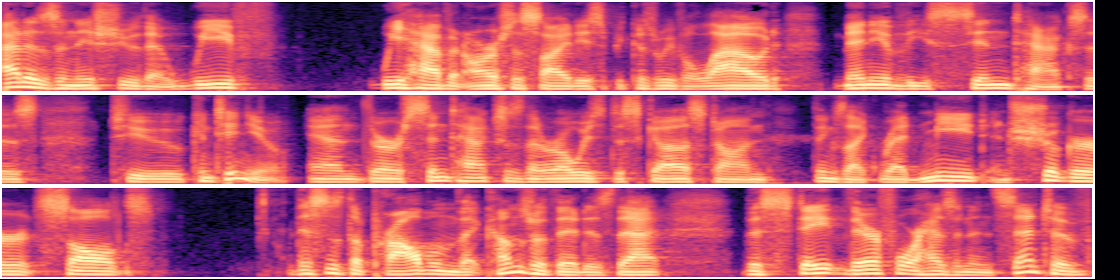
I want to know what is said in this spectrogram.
that is an issue that we've we have in our societies because we've allowed many of these sin taxes to continue. And there are sin taxes that are always discussed on things like red meat and sugar, salts. This is the problem that comes with it is that the state therefore has an incentive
